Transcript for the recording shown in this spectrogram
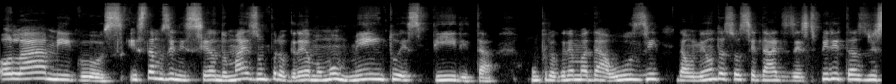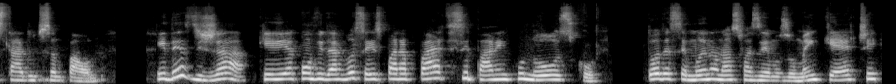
Olá, amigos! Estamos iniciando mais um programa Momento Espírita, um programa da USE, da União das Sociedades Espíritas do Estado de São Paulo. E desde já, queria convidar vocês para participarem conosco. Toda semana nós fazemos uma enquete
